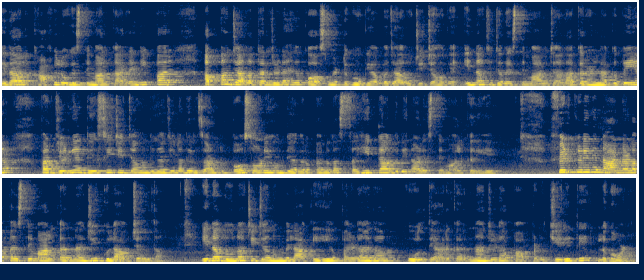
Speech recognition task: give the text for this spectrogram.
ਇਹਦਾ ਕਾਫੀ ਲੋਕ ਇਸਤੇਮਾਲ ਕਰ ਰਹੇ ਨੇ, ਪਰ ਆਪਾਂ ਜ਼ਿਆਦਾਤਰ ਜਿਹੜਾ ਹੈਗਾ ਕਾਸਮੈਟਿਕ ਹੋ ਗਿਆ, ਬਾਜ਼ਾਰੂ ਚੀਜ਼ਾਂ ਹੋ ਗਿਆ, ਇਹਨਾਂ ਚੀਜ਼ਾਂ ਦਾ ਇਸਤੇਮਾਲ ਜ਼ਿਆਦਾ ਕਰਨ ਲੱਗ ਪਏ ਆ ਪਰ ਜਿਹੜੀਆਂ ਦੇਸੀ ਚੀਜ਼ਾਂ ਹੁੰਦੀਆਂ, ਜਿਨ੍ਹਾਂ ਦੇ ਰਿਜ਼ਲਟ ਬਹੁਤ ਸੋਹਣੇ ਹੁੰਦੇ ਆ, ਅਗਰ ਆਪਾਂ ਇਹਨਾਂ ਦਾ ਸਹੀ ਢੰਗ ਦੇ ਨਾਲ ਇਸਤੇਮਾਲ ਕਰੀਏ। ਫਿਟਕੜੀ ਦੇ ਨਾਲ ਨਾਲ ਆਪਾਂ ਇਸਤੇਮਾਲ ਕਰਨਾ ਜੀ? ਗੁਲਾਬ ਜਲ ਦਾ। ਇਹਨਾਂ ਦੋਨਾਂ ਚੀਜ਼ਾਂ ਨੂੰ ਮਿਲਾ ਕੇ ਹੀ ਆਪਾਂ ਜਿਹੜਾ ਇਹਦਾ ਘੋਲ ਤਿਆਰ ਕਰਨਾ, ਜਿਹੜਾ ਆਪਾਂ ਆਪਣੇ ਚਿਹਰੇ ਤੇ ਲਗਾਉਣਾ।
